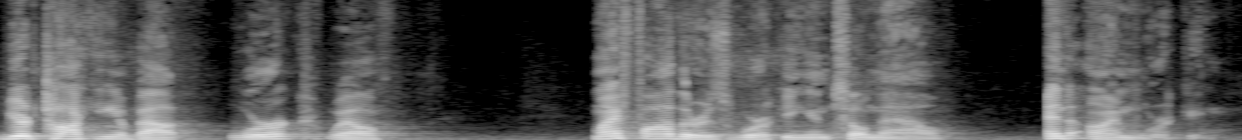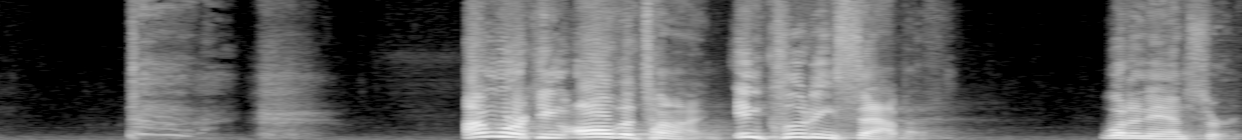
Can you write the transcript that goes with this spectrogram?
you're talking about work? Well, my Father is working until now, and I'm working. I'm working all the time, including Sabbath. What an answer.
